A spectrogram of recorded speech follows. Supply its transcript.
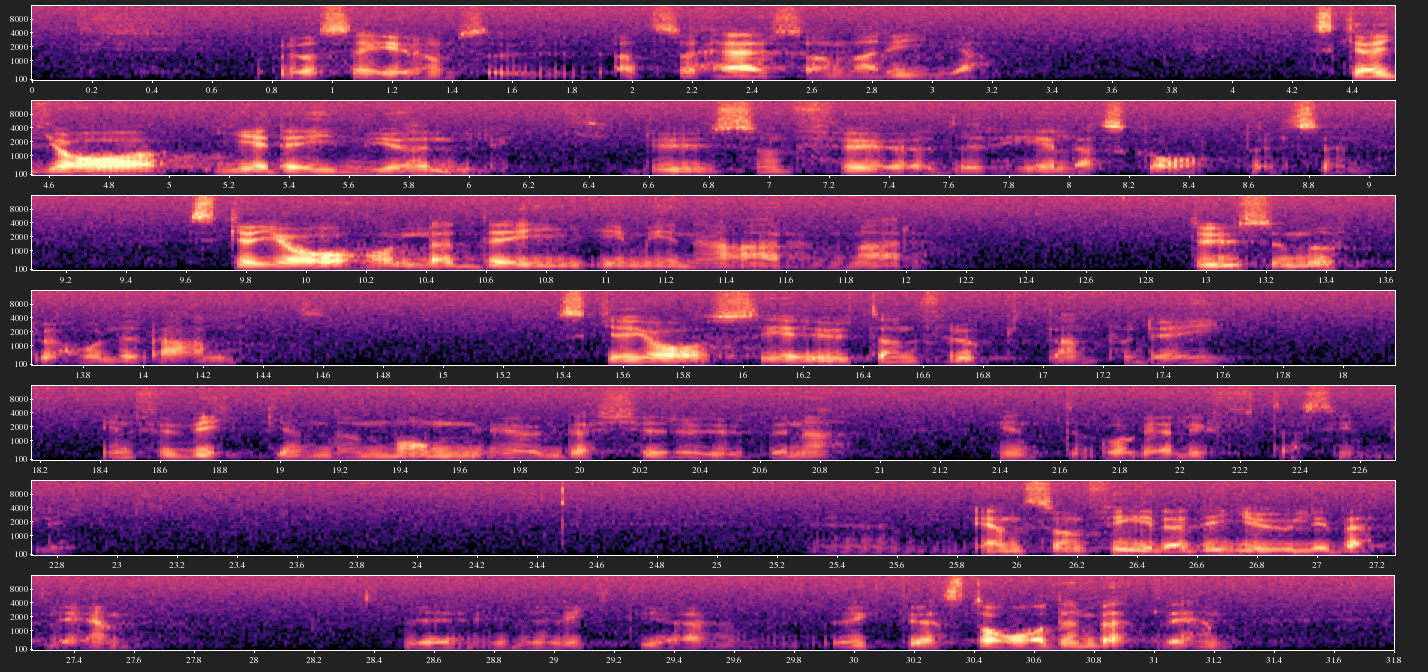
Och då säger de så, att så här sa Maria. Ska jag ge dig mjölk, du som föder hela skapelsen? Ska jag hålla dig i mina armar, du som uppehåller allt? Ska jag se utan fruktan på dig, inför vilken de mångögda keruberna inte vågar lyfta sin blick? Ehm, en som firade jul i Betlehem i den riktiga, riktiga staden Betlehem.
